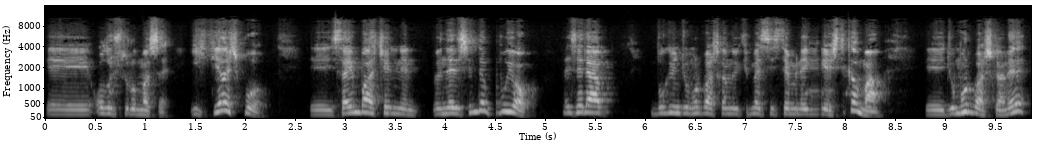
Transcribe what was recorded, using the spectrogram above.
e, oluşturulması. İhtiyaç bu. E, Sayın Bahçeli'nin önerisinde bu yok. Mesela bugün Cumhurbaşkanlığı hükümet sistemine geçtik ama e, Cumhurbaşkanı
